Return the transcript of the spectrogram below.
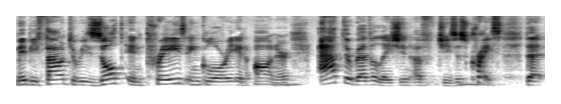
may be found to result in praise and glory and honor mm. at the revelation of Jesus mm. Christ. That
